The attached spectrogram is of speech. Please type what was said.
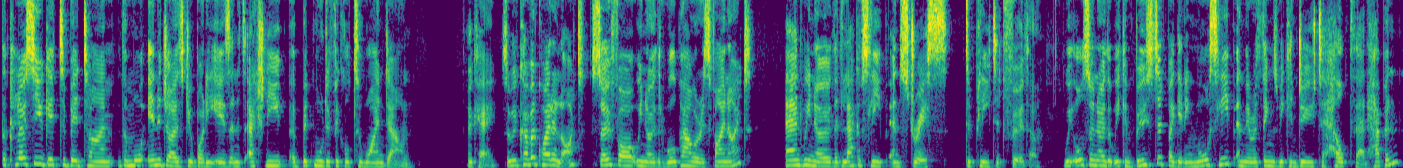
the closer you get to bedtime, the more energized your body is, and it's actually a bit more difficult to wind down. Okay, so we've covered quite a lot. So far, we know that willpower is finite, and we know that lack of sleep and stress deplete it further. We also know that we can boost it by getting more sleep, and there are things we can do to help that happen.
